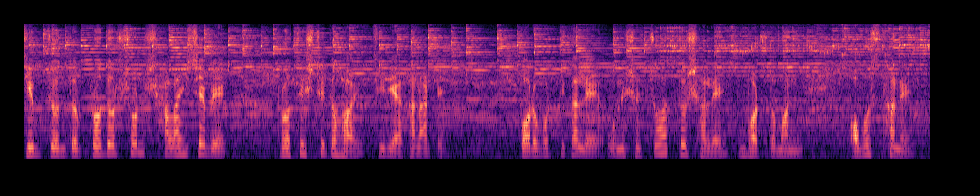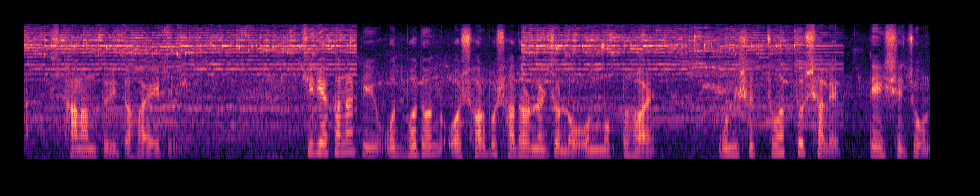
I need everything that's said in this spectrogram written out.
জীবজন্তুর প্রদর্শনশালা হিসেবে প্রতিষ্ঠিত হয় চিড়িয়াখানাটি। পরবর্তীকালে উনিশশো চুয়াত্তর সালে বর্তমান অবস্থানে স্থানান্তরিত হয় এটি। চিড়িয়াখানাটি উদ্বোধন ও সর্বসাধারণের জন্য উন্মুক্ত হয় উনিশশো চুয়াত্তর সালের তেইশে জুন।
